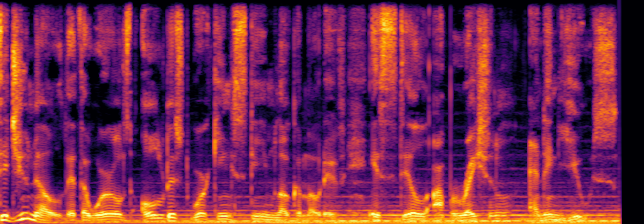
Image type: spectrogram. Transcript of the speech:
Did you know that the world's oldest working steam locomotive is still operational and in use?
